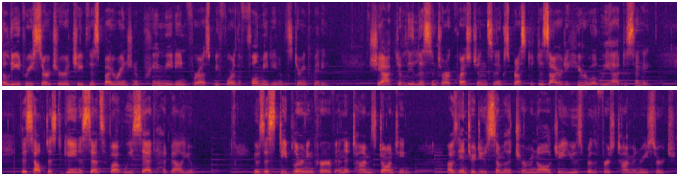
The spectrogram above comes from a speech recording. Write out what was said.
The lead researcher achieved this by arranging a pre-meeting for us before the full meeting of the steering committee. She actively listened to our questions and expressed a desire to hear what we had to say. This helped us to gain a sense of what we said had value. It was a steep learning curve and at times daunting. I was introduced to some of the terminology used for the first time in research.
